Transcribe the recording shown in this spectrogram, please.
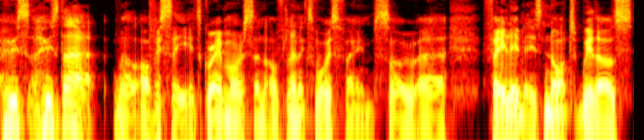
who's who's that? Well, obviously it's Graham Morrison of Linux Voice fame. So uh, Phelim is not with us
